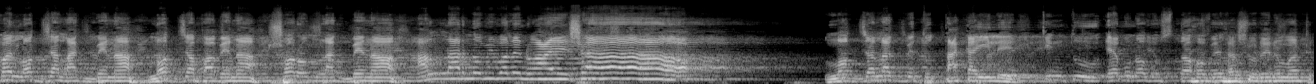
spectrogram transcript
কয়, লজ্জা লাগবে না, লজ্জা পাবে না, শরম লাগবে না। আল্লাহর নবী বলেন আয়েশা লজ্জা লাগবে তো তাকাইলে, কিন্তু এমন অবস্থা হবে হাসুরের মাঠে।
